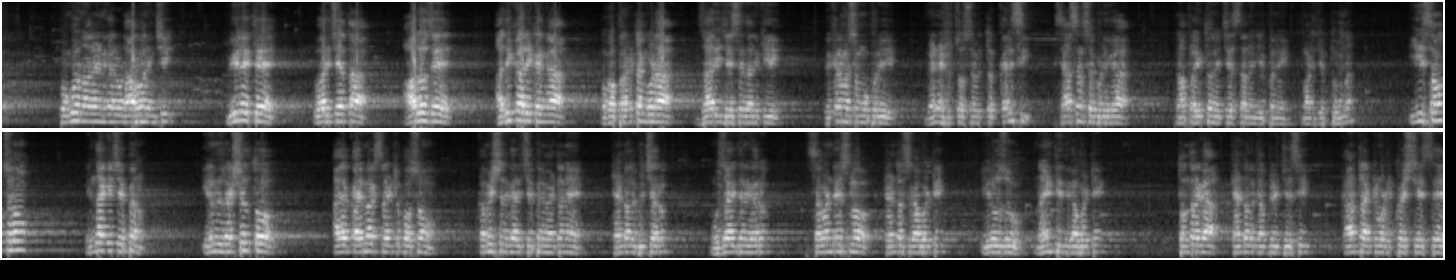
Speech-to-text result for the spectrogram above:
పొంగూరు నారాయణ గారు కూడా ఆహ్వానించి వీలైతే వారి చేత ఆ రోజే అధికారికంగా ఒక ప్రకటన కూడా జారీ చేసేదానికి విక్రమసింహపురి గణేష్ సమితితో కలిసి శాసనసభ్యుడిగా నా ప్రయత్నం నేను చేస్తానని చెప్పని మాట చెప్తూ ఉన్నా. ఈ సంవత్సరం ఇందాకే చెప్పాను ఎనిమిది లక్షలతో ఆ యొక్క ఐమాక్స్ రైట్ల కోసం కమిషనర్ గారు చెప్పిన వెంటనే టెండర్లు పిలిచారు. ముజాహిద్దీన్ గారు సెవెన్ డేస్లో టెండర్స్ కాబట్టి ఈరోజు నైన్టీన్త్ కాబట్టి తొందరగా టెండర్ కంప్లీట్ చేసి కాంట్రాక్టర్ రిక్వెస్ట్ చేస్తే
